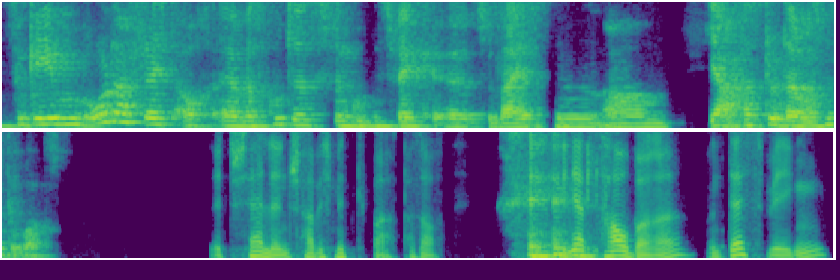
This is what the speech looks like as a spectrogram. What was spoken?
zu geben oder vielleicht auch äh, was Gutes für einen guten Zweck äh, zu leisten. Ähm, ja, hast du da was mitgebracht? Eine Challenge habe ich mitgebracht. Pass auf. Ich bin ja Zauberer und deswegen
